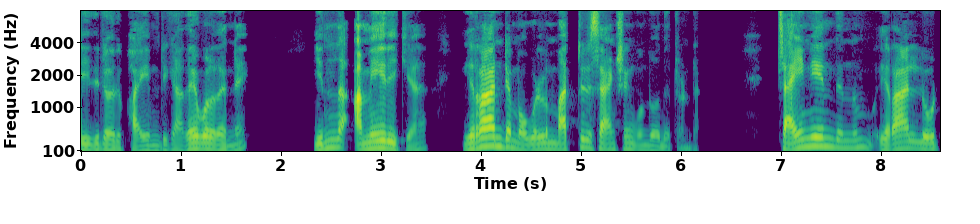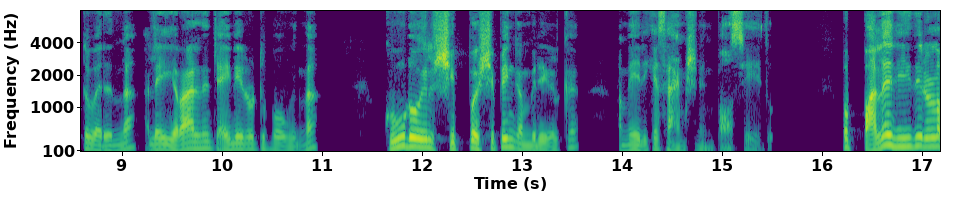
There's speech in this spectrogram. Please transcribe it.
രീതിയിലും ഒരു ഭയം ഇരിക്കുക അതേപോലെ തന്നെ ഇന്ന് അമേരിക്ക ഇറാന്റെ മുകളിൽ മറ്റൊരു സാങ്ഷൻ കൊണ്ടുവന്നിട്ടുണ്ട്. ചൈനയിൽ നിന്നും ഇറാനിലോട്ട് വരുന്ന അല്ലെ ഇറാനിൽ നിന്ന് ചൈനയിലോട്ട് പോകുന്ന ക്രൂഡ് ഓയിൽ ഷിപ്പ് ഷിപ്പിംഗ് കമ്പനികൾക്ക് അമേരിക്ക സാങ്ഷൻ ഇമ്പോസ് ചെയ്തു. അപ്പോൾ പല രീതിയിലുള്ള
